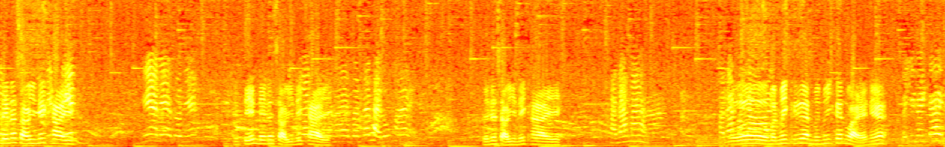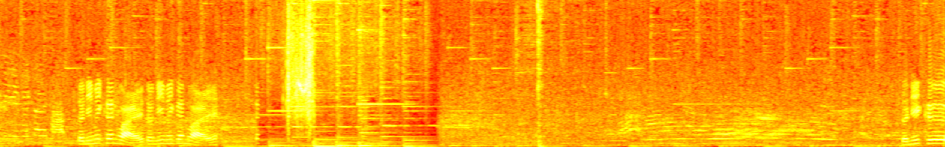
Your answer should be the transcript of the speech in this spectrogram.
ไดโนเสาร์อยู่ในไข่ ตินตินไดโนเสาร์อยู่ในไข่ให้เป็นแม่ถ่ายรูปให้ไดโนเสาร์อยู่ในไข่หันหน้ามาหันหน้าเอมาอมันไม่เคลื่อนมันไม่เคลื่อนไหวอันเนี้ย ไปยืนใกล้ๆไปยืนใกล้ๆครับตัวนี้ไม่เคลื่อนไหว ตัวนี้ไม่เคลื่อนไหวนตัวนี้คือ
